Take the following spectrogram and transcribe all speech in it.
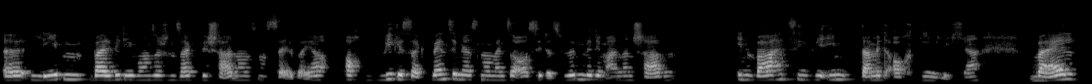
äh, leben, weil wie die Yvonne schon sagt, wir schaden uns nur selber, ja. Auch, wie gesagt, wenn es im ersten Moment so aussieht, als würden wir dem anderen schaden, in Wahrheit sind wir ihm damit auch dienlich, ja. Mhm. Weil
